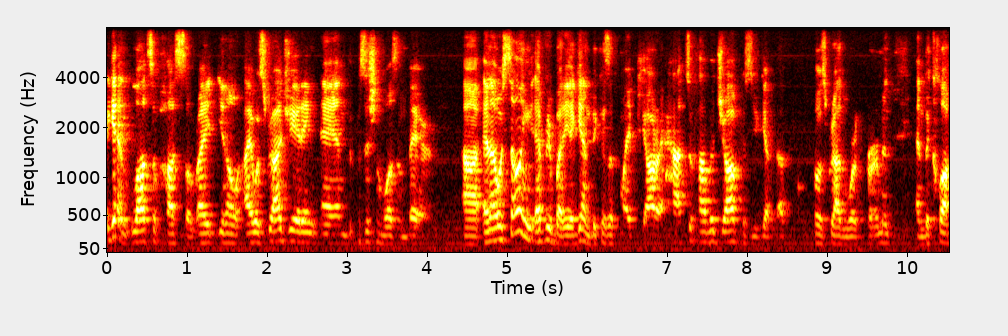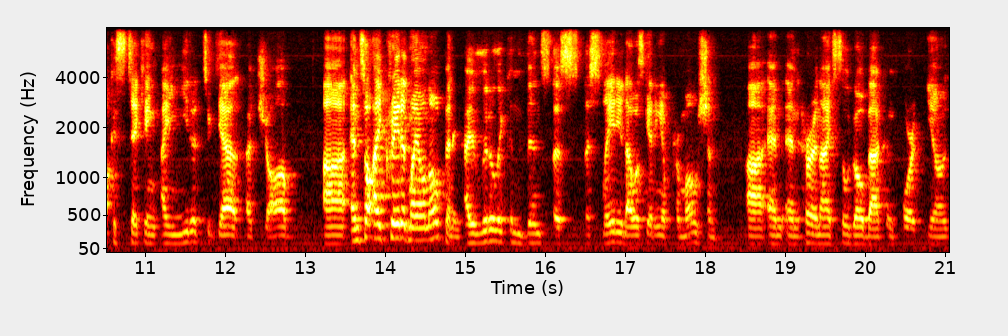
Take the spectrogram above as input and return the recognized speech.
Again, lots of hustle, right? You know, I was graduating and the position wasn't there. Uh, and I was telling everybody, again, because of my PR, I had to have a job because you get that post grad work permit and the clock is ticking. I needed to get a job. Uh, and so I created my own opening. I literally convinced this, this lady that was getting a promotion. Uh, and, and her and I still go back and forth, you know,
